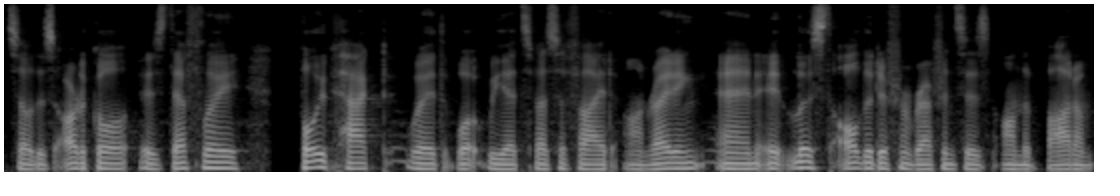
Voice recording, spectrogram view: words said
So this article is definitely fully packed with what we had specified on writing and it lists all the different references on the bottom.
